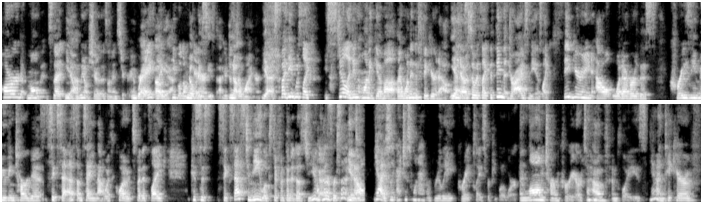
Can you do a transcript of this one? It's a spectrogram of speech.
hard moments that, you yeah. know, we don't share those on Instagram, right? right? Oh, like, yeah. People don't Nobody care. sees that. You're just no. a whiner. Yes. But it was like, still, I didn't want to give up. I wanted mm-hmm. to figure it out, yes. you know? So it's like the thing that drives me is like figuring out whatever this crazy moving target success. I'm saying that with quotes, but it's like, because success to me looks different than it does to you guys. 100%. You know? Yeah, it's like I just want to have a really great place for people to work and long-term career to mm-hmm. have employees. Yeah, and take care of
